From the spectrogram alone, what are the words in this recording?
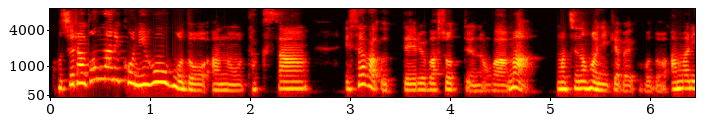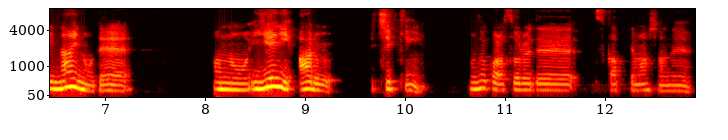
こちらこんなにこう日本ほどあの、たくさん餌が売っている場所っていうのが、まあ、街の方に行けば行くほどあまりないので、あの、家にあるチキン。だからそれで使ってましたね。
